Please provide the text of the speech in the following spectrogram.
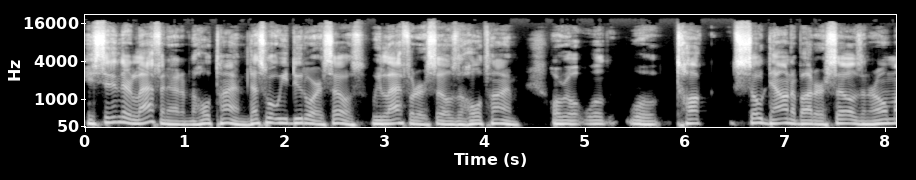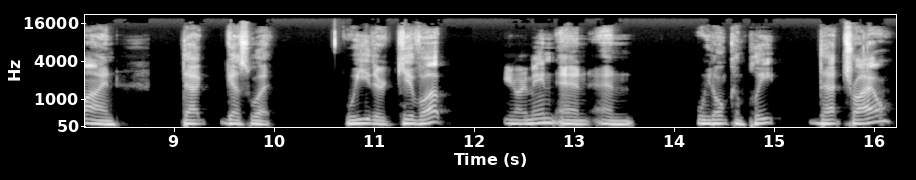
He's sitting there laughing at him the whole time. That's what we do to ourselves. We laugh at ourselves the whole time, or we'll we'll we'll talk so down about ourselves in our own mind that guess what? We either give up, you know what I mean, and and we don't complete that trial,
